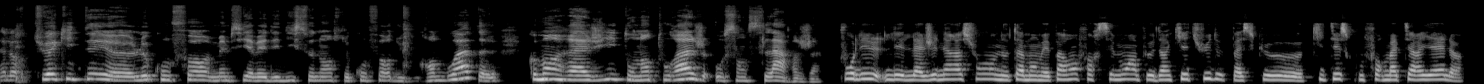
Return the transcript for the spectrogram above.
Alors, tu as quitté le confort, même s'il y avait des dissonances, le confort d'une grande boîte. Comment réagit ton entourage au sens large? Pour la génération, notamment mes parents, forcément un peu d'inquiétude parce que quitter ce confort matériel,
